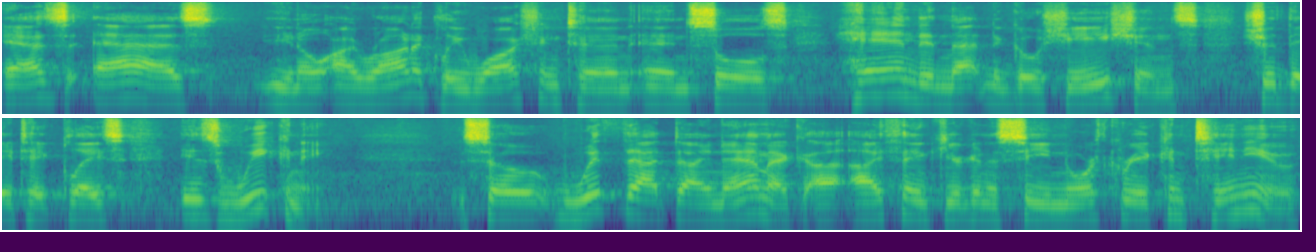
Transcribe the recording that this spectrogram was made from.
as, as you know, ironically, Washington and Seoul's hand in that negotiations, should they take place, is weakening. So with that dynamic, I, I think you're going to see North Korea continue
